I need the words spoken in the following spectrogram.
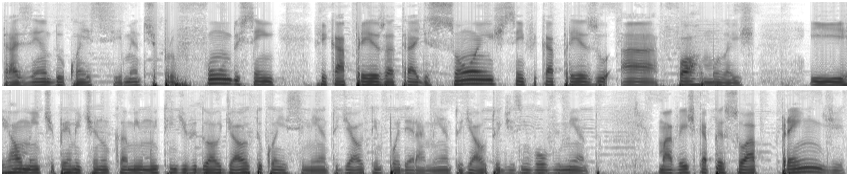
trazendo conhecimentos profundos sem ficar preso a tradições, sem ficar preso a fórmulas e realmente permitindo um caminho muito individual de autoconhecimento, de autoempoderamento, de autodesenvolvimento. Uma vez que a pessoa aprende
